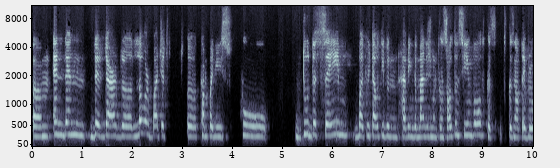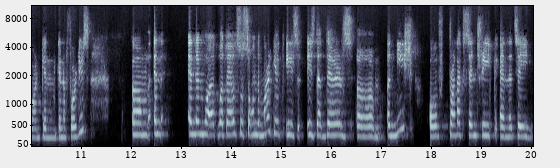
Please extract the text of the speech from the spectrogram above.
Um, and then there, there, are the lower budget uh, companies who do the same but without even having the management consultancy involved because because not everyone can can afford this. Um, and and then what, what I also saw on the market is is that there's um, a niche of product centric and let's say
